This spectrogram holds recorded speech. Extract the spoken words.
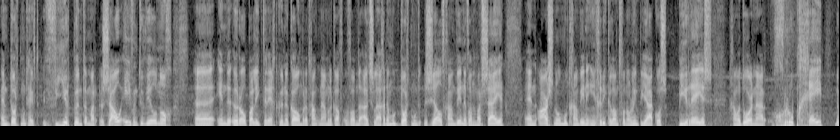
en Dortmund heeft 4 punten, maar zou eventueel nog... Uh, in de Europa League terecht kunnen komen. Dat hangt namelijk af van de uitslagen. Dan moet Dortmund zelf gaan winnen van Marseille. En Arsenal moet gaan winnen in Griekenland van Olympiakos Piraeus. gaan we door naar groep G. De,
